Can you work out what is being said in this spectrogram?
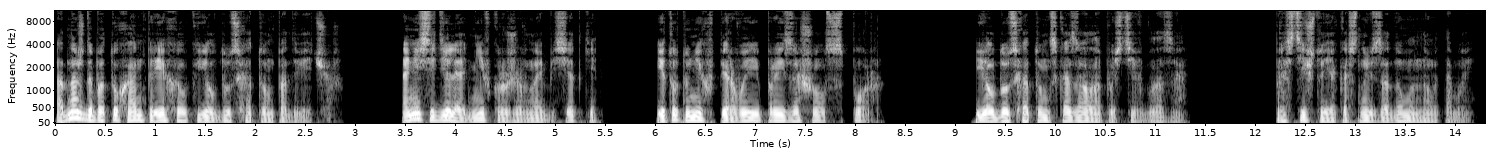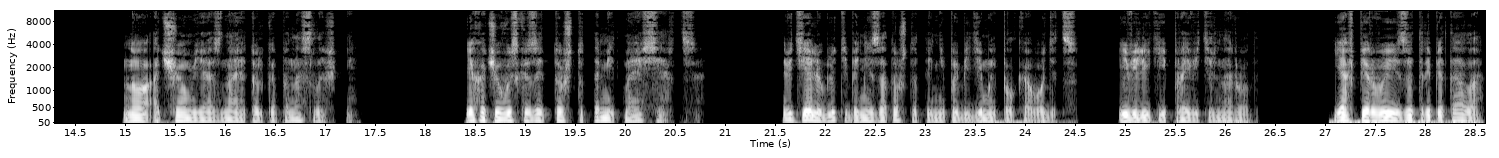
Однажды Батухан приехал к Юлдус-Хатун под вечер. Они сидели одни в кружевной беседке, и тут у них впервые произошел спор. Юлдус-Хатун сказал, опустив глаза, — Прости, что я коснусь задуманного тобой, но о чем я знаю только понаслышке. Я хочу высказать то, что томит мое сердце. Ведь я люблю тебя не за то, что ты непобедимый полководец и великий правитель народа. Я впервые затрепетала,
